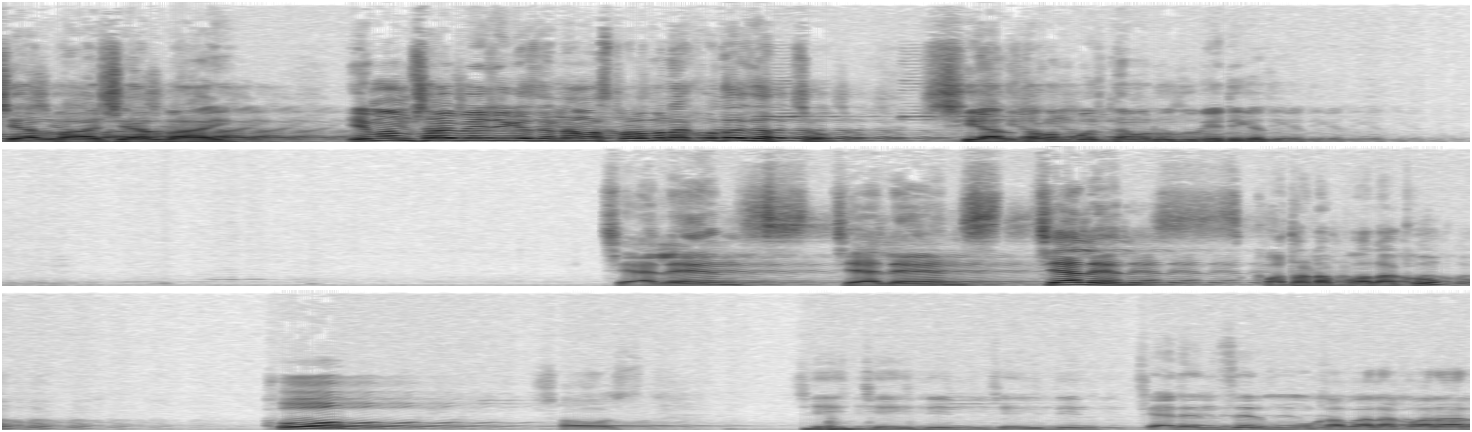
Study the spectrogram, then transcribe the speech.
শিয়াল ভাই শিয়াল ভাই। ইমাম সাহেব এসে গেছে, নামাজ পড়ব না? কোথায় যাচ্ছ? শিয়াল তখন বলতে, আমার উজু কেটে গেছে। Challenge challenge challenge. কথাটা বলা খুব খুব সহজ। যেই যেই দিন যেই দিন চ্যালেঞ্জের মোকাবেলা করার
